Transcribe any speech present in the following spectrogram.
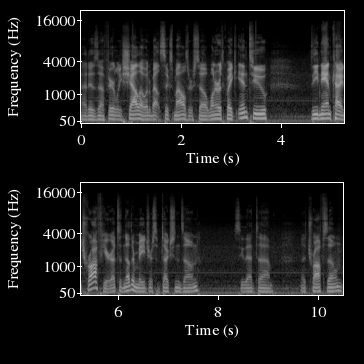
That is uh, fairly shallow at about six miles or so. One earthquake into the Nankai Trough here. That's another major subduction zone. See that um, trough zone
